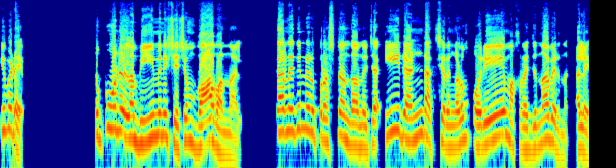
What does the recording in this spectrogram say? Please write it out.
ഇവിടെ സുക്കൂനുള്ള ഭീമിന് ശേഷം വാ വന്നാൽ. കാരണം ഇതിന്റെ ഒരു പ്രശ്നം എന്താന്ന് വെച്ചാൽ ഈ രണ്ട് അക്ഷരങ്ങളും ഒരേ മഹ്റജ് എന്നാ വരുന്നത് അല്ലെ?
